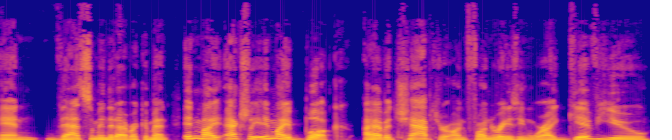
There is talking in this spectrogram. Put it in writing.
And that's something that I recommend. In my, actually, in my book, I have a chapter on fundraising where I give you,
